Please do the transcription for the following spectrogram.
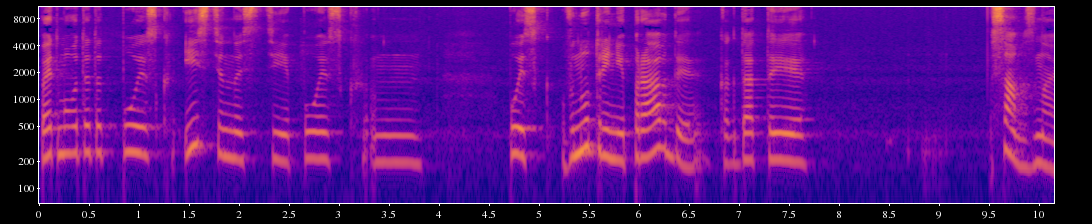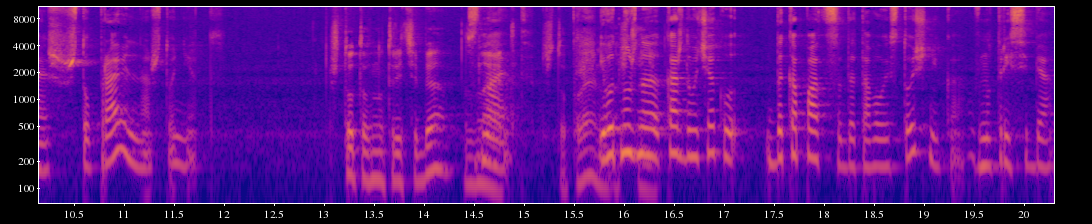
Поэтому вот этот поиск истинности, поиск, поиск внутренней правды, когда ты сам знаешь, что правильно, а что нет. Что-то внутри тебя знает, Знает. что правильно. И вот а нужно нет. каждому человеку докопаться до того источника внутри себя,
